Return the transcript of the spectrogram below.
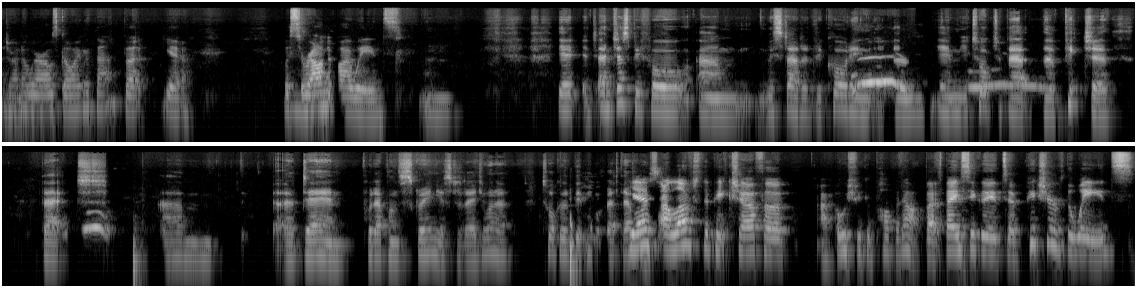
I don't know where I was going with that, but yeah, we're hmm. surrounded by weeds. Mm. Yeah, and just before um, we started recording, um, you talked about the picture that um, uh, Dan put up on the screen yesterday. Do you want to talk a little bit more about that? Yes, one? I loved the picture for. I wish we could pop it up, but basically, it's a picture of the weeds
